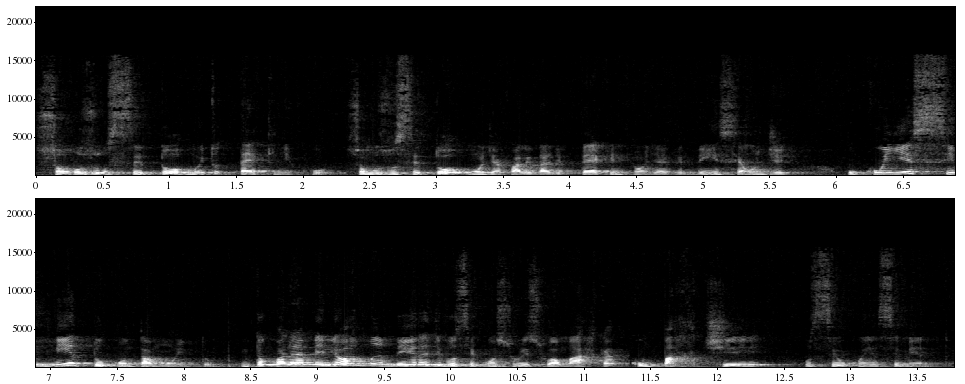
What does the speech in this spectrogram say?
somos um setor muito técnico. Somos um setor onde a qualidade técnica, onde a evidência, onde o conhecimento conta muito. Então, qual é a melhor maneira de você construir sua marca? Compartilhe o seu conhecimento.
